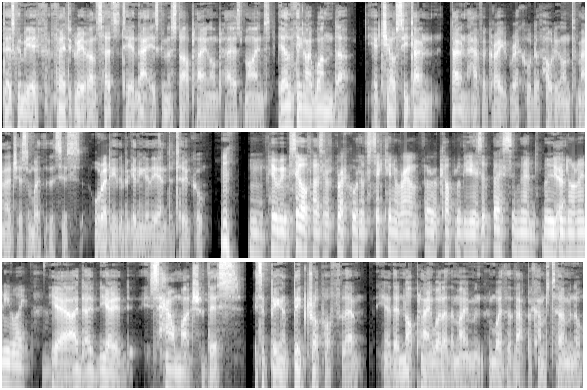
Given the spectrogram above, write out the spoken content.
There's going to be a fair degree of uncertainty, and that is going to start playing on players' minds. The other thing I wonder, know, Chelsea don't don't have a great record of holding on to managers, and whether this is already the beginning of the end of Tuchel. Mm, who himself has a record of sticking around for a couple of years at best and then moving Yeah. on anyway. Yeah, I, I, yeah, it's how much of this it's a big a big drop off for them. You know, they're not playing well at the moment, and whether that becomes terminal.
